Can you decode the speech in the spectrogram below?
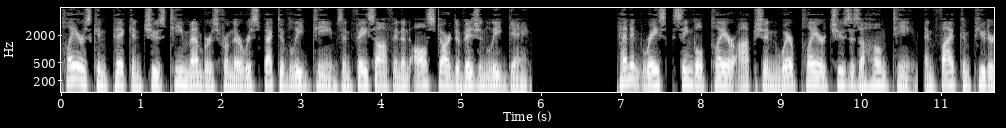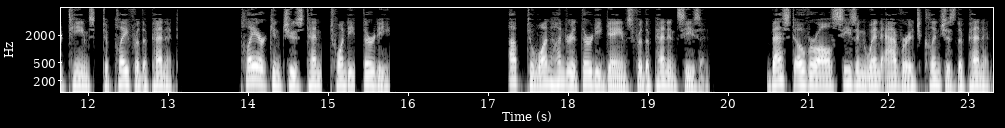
Players can pick and choose team members from their respective league teams and face off in an All-Star Division League game. Pennant race – single-player option where player chooses a home team, and five computer teams, to play for the pennant. Player can choose 10, 20, 30 up to 130 games for the pennant season. Best overall season win average clinches the pennant.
